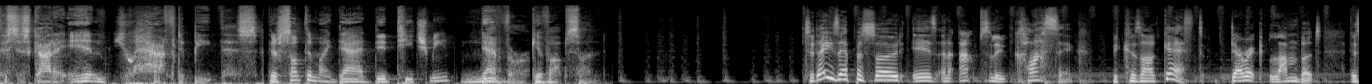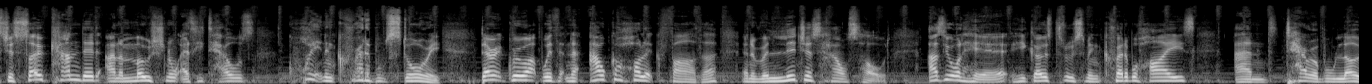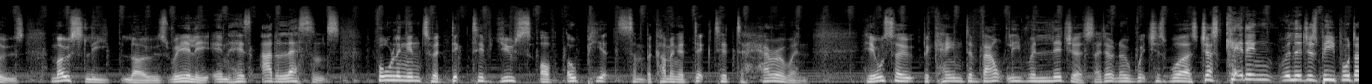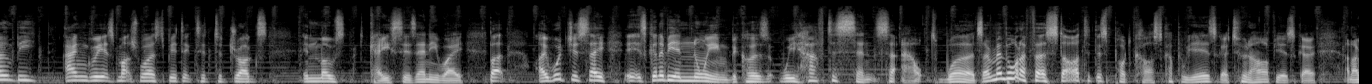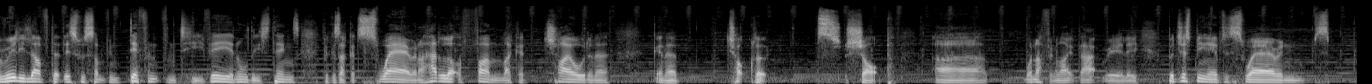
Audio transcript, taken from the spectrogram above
this has got to end. You have to beat this. There's something my dad did teach me never give up, son. Today's episode is an absolute classic because our guest, Derek Lambert, is just so candid and emotional as he tells quite an incredible story. Derek grew up with an alcoholic father in a religious household. As you'll hear, he goes through some incredible highs and terrible lows, mostly lows, really, in his adolescence, falling into addictive use of opiates and becoming addicted to heroin. He also became devoutly religious. I don't know which is worse. Just kidding, religious people, don't be angry. It's much worse to be addicted to drugs in most cases, anyway. But I would just say it's going to be annoying because we have to censor out words. I remember when I first started this podcast a couple years ago, two and a half years ago, and I really loved that this was something different from TV and all these things because I could swear and I had a lot of fun, like a child in a in a chocolate shop. Uh, well, nothing like that really, but just being able to swear and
